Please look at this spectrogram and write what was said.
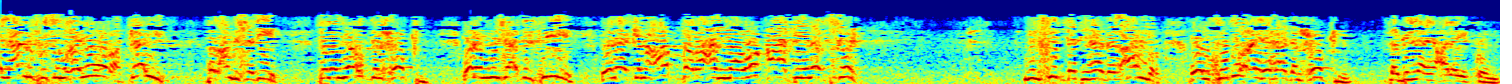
الأنفس الغيورة. كيف؟ فالأمر شديد. فلم يرد الحكم ولم يجادل فيه ولكن عبر عن ما وقع في نفسه. من شدة هذا الأمر والخضوع لهذا الحكم. فبالله عليكم.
